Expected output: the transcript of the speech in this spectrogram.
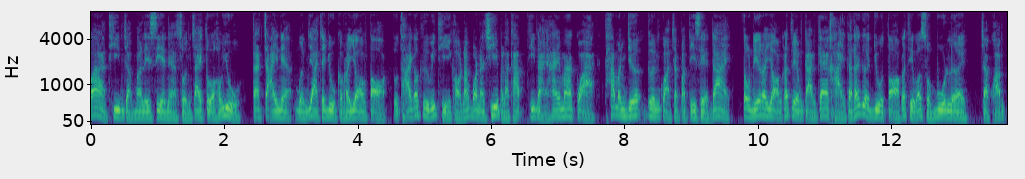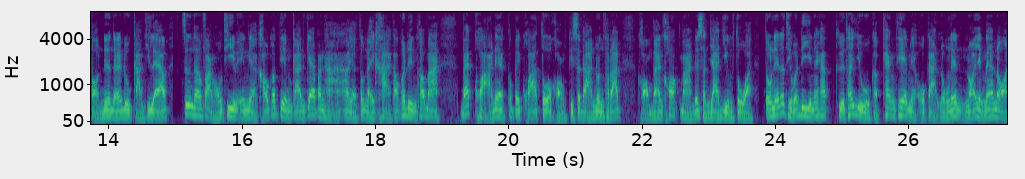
ว่าทีมจากมาเลเซียเนี่ยสนใจตัวเขาอยู่ แต่ใจเนี่ยเหมือนอยากจะอยู่กับระยองต่อสุดท้ายก็คืือวิถีของนักบอลอาชีพแหละครับ ที่ไหนให้มากกว่า ถ้ามันเยอะเกินกว่าจะปฏิเสธได้ ตรงนี้ระยองก็เตรียมการแก้ไข แต่ถ้าเกิดอยู่ต่อก็ถือว่าสมบูรณ์เลยจากความต่อเนื่องในฤดูกาลที่แล้ว ซึ่งทางฝั่งของทีมเองเนี่ยเขาก็เตรียมการแก้ปัญหาเอาอย่างตรงไหนขาดเขาก็ดึงเข้ามาแบ็คขวาเนี่ยก็ไปคว้าตัวของกฤษดานนทรัตน์ของแบงคอกมาด้วยสัญญายืมตัว ตรงนี้ก็ถือว่าดีนะครับ คือถ้าอยู่กับแข้งเทพเนี่ยโอกาสลงเล่นน้อยอย่างแน่นอน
